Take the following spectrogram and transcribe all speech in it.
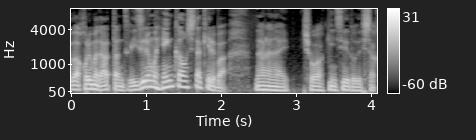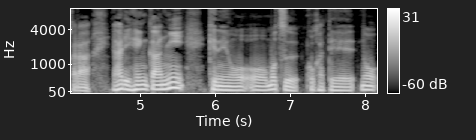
はこれまであったんですがいずれも返還をしなければならない奨学金制度でしたからやはり返還に懸念を持つご家庭の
